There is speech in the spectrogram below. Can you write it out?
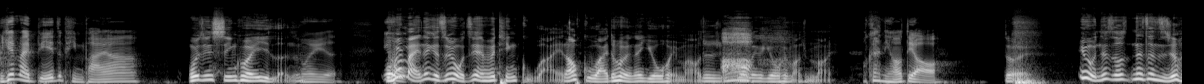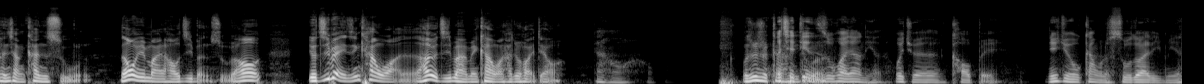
你可以买别的品牌啊！我已经心灰意冷了。心灰意冷，我会买那个，是因为我之前会听古癌，然后古癌都会有那优惠码，我就是用那个优惠码去买。我看你好屌哦！对，因为我那时候那阵子就很想看书，然后我也买了好几本书，然后有几本已经看完了，然后有几本还没看完，它就坏掉了。干好好烦！我就是，而且电子书坏掉，你会觉得很靠背，你会觉得我看我的书都在里面。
